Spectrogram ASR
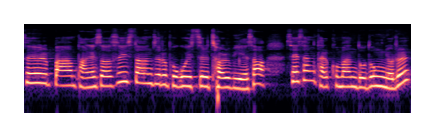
토요일 밤 방에서 스윗사운즈를 보고 있을 절 위해서 세상 달콤한 노동요를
